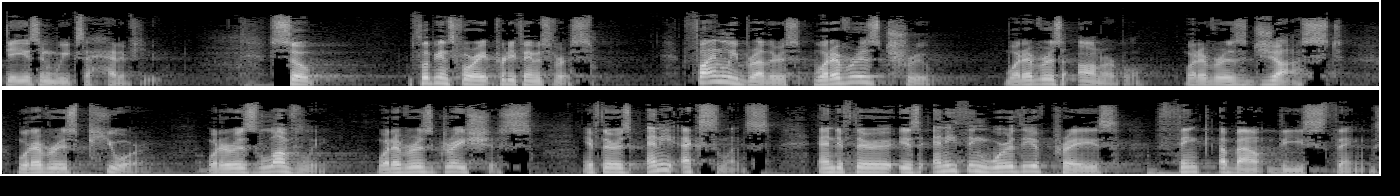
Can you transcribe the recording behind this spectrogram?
days and weeks ahead of you. So Philippians 4 8, pretty famous verse. Finally, brothers, whatever is true, whatever is honorable, whatever is just, whatever is pure, whatever is lovely, whatever is gracious, if there is any excellence, and if there is anything worthy of praise, think about these things.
